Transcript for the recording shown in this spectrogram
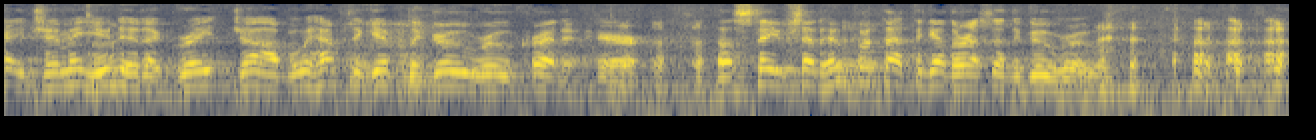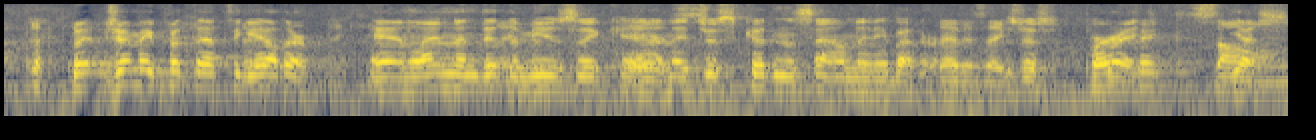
Okay, Jimmy, you did a great job. We have to give the guru credit here. Uh, Steve said, Who put that together? I said, The guru. but Jimmy put that together, and Landon did the music, and it just couldn't sound any better. That is a It's just great. perfect song Yes.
